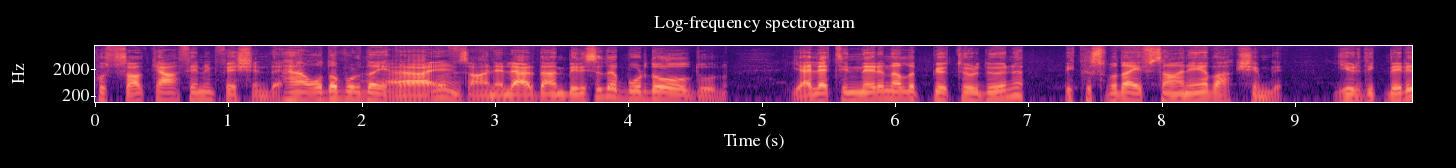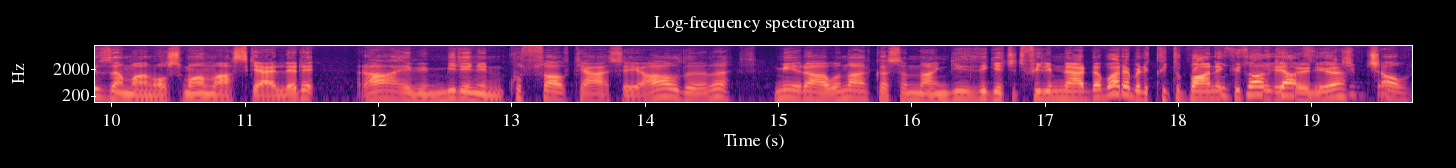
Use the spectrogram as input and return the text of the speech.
Kutsal kasenin peşinde. Ha o da buradaydı. Ha, efsanelerden birisi de burada olduğunu. Ya Latinlerin alıp götürdüğünü bir kısmı da efsaneye bak şimdi. Girdikleri zaman Osmanlı askerleri rahibin birinin kutsal kaseyi aldığını mihrabın arkasından gizli geçit filmlerde var ya böyle kütüphane Kutsal kaseyi dönüyor. kim çaldı?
